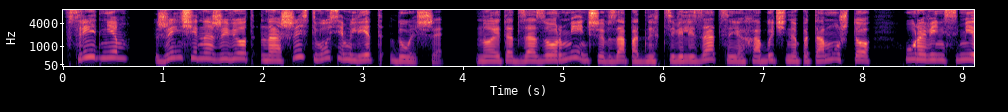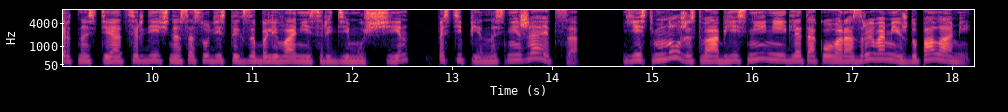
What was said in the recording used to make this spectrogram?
В среднем женщина живет на 6-8 лет дольше. Но этот зазор меньше в западных цивилизациях обычно потому, что уровень смертности от сердечно-сосудистых заболеваний среди мужчин – постепенно снижается. Есть множество объяснений для такого разрыва между полами,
